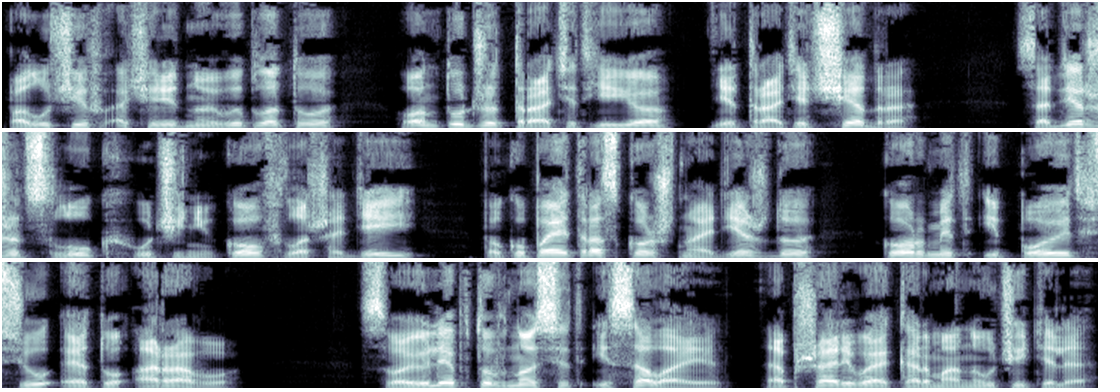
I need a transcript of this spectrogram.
Получив очередную выплату, он тут же тратит ее и тратит щедро. Содержит слуг, учеников, лошадей, покупает роскошную одежду, кормит и поет всю эту ораву. Свою лепту вносит и Салаи, обшаривая карманы учителя.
